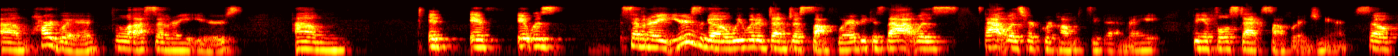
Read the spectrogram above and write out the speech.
um, hardware for the last seven or eight years. Um, if if it was seven or eight years ago, we would have done just software because that was that was her core competency then, right? Being a full stack software engineer. So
